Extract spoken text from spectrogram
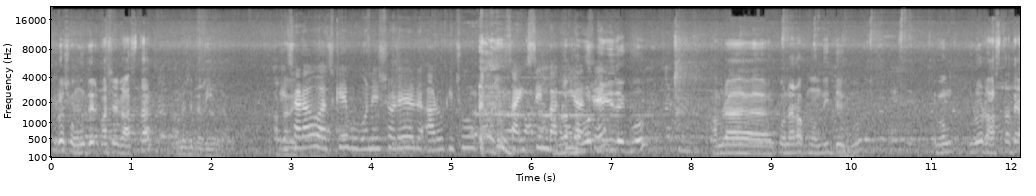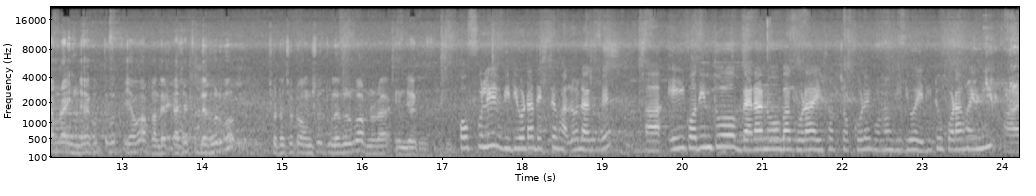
পুরো সমুদ্রের পাশের রাস্তা আমরা সেটা দিয়ে যাব। এছাড়াও আজকে ভুবনেশ্বরের আরও কিছু সাইট সিন বাকি আছে। দেখব আমরা কোনারক মন্দির দেখব এবং পুরো রাস্তাতে আমরা এনজয় করতে করতে যাব। আপনাদের কাছে তুলে ধরবো ছোট ছোট অংশ তুলে ধরবো আপনারা এনজয় করতে থাকুন। হোপফুলি ভিডিওটা দেখতে ভালো লাগবে। এই কদিন তো বেড়ানো বা ঘোরা এইসব চক্করে কোনো ভিডিও এডিটও করা হয়নি। আর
